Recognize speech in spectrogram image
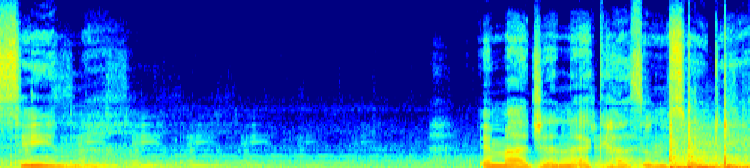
seen. Imagine a chasm so deep.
